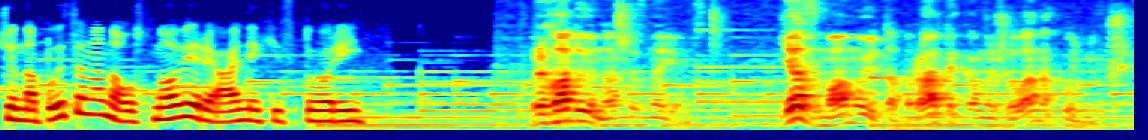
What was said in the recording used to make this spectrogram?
що написана на основі реальних історій. Пригадую наше знайомство. Я з мамою та братиками жила на конюшні.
